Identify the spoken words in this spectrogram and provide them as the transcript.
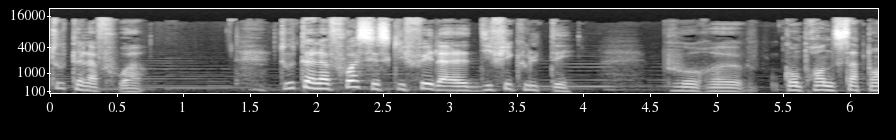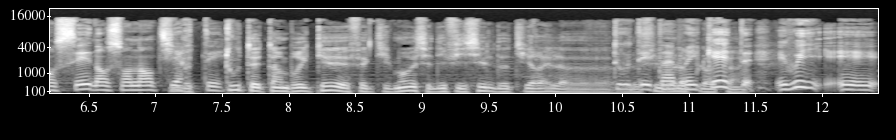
Tout à la fois. Tout à la fois, c'est ce qui fait la difficulté pour euh, comprendre sa pensée dans son entièreté. tout est imbriqué, effectivement, et c'est difficile de tirer le. Tout est imbriqué. Et oui, et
